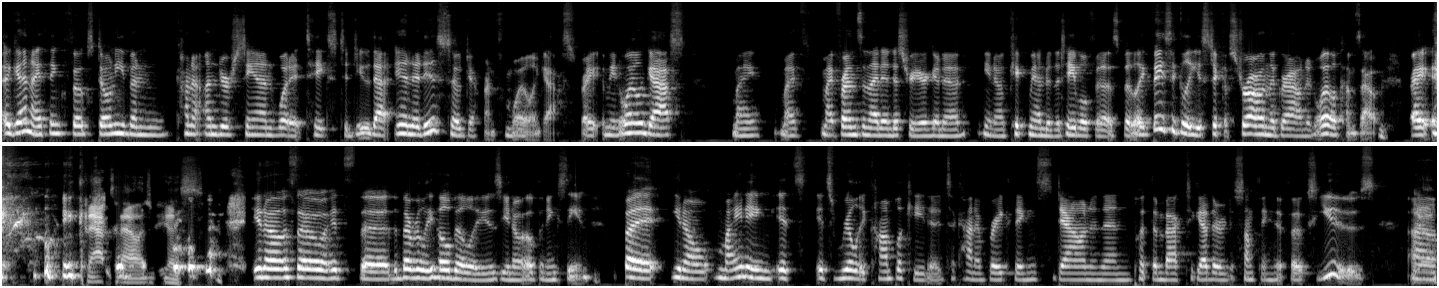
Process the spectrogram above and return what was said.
again i think folks don't even kind of understand what it takes to do that and it is so different from oil and gas right? I mean oil and gas my my my friends in that industry are gonna you know kick me under the table for this but like basically you stick a straw in the ground and oil comes out right? Like, analogy, yes. you know so it's the the beverly hillbillies you know opening scene. But you know mining it's it's really complicated to kind of break things down and then put them back together into something that folks use. Yeah. Um,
